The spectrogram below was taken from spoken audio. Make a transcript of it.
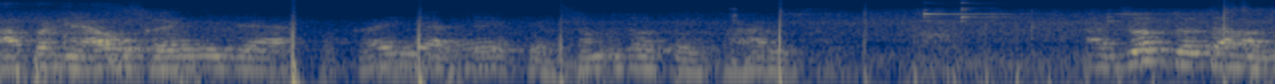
આપણને આવું કહી કહી રહ્યા છે કે સમજો તો સારું છે. આ જોત જોતામાં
